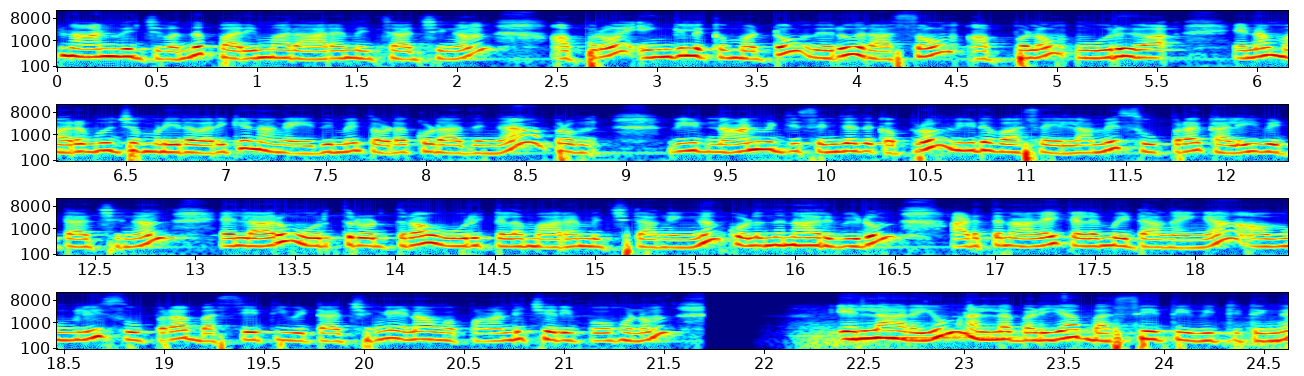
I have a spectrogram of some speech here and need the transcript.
நான்வெஜ் வந்து பரிமாற ஆரம்பிச்சாச்சுங்க. அப்புறம் எங்களுக்கு மட்டும் வெறும் ரசம் அப்பளம் ஊறுகாய் ஏன்னா மறுபூஜை முடிகிற வரைக்கும் நாங்கள் எதுவுமே தொடக்கூடாதுங்க. அப்புறம் வீடு நான்வெஜ் செஞ்சதுக்கப்புறம் வீடு வாசல் எல்லாமே சூப்பராக கழுவி விட்டாச்சுங்க. எல்லோரும் ஒருத்தர் ஒருத்தராக ஊருக்கு கிளம்ப ஆரம்பிச்சிட்டாங்கங்க. கொழுந்தனார் வீடும் அடுத்த நாளே கிளம்பிட்டாங்கங்க. அவங்களையும் சூப்பராக பஸ் ஏற்றி விட்டாச்சுங்க. ஏன்னா அவங்க பாண்டிச்சேரி போகணும். எல்லாரையும் நல்லபடியாக பஸ் ஏற்றி விட்டுட்டுங்க.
